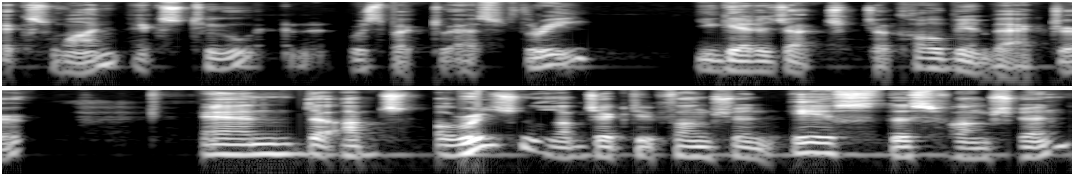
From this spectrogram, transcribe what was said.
x1, x2, and respect to s3, you get a Jacobian vector. And the ob original objective function is this function,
